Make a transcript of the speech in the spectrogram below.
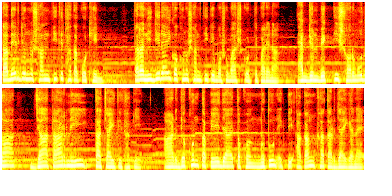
তাদের জন্য শান্তিতে থাকা কঠিন। তারা নিজেরাই কখনো শান্তিতে বসবাস করতে পারে না। একজন ব্যক্তি সর্বদা যা তার নেই তা চাইতে থাকে। আর যখন তা পেয়ে যায়, তখন নতুন একটি আকাঙ্ক্ষা তার জায়গা নেয়।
